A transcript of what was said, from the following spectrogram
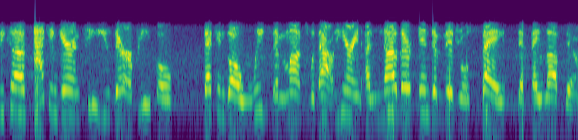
Because I can guarantee you there are people that can go weeks and months without hearing another individual say that they love them.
